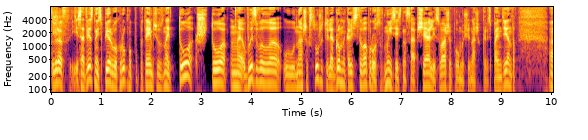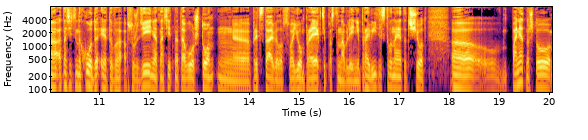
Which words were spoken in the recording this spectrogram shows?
Здравствуйте. И, соответственно, из первых рук мы попытаемся узнать то, что вызвало у наших слушателей огромное количество вопросов. Мы, естественно, сообщали с вашей помощью наших корреспондентов относительно относительно хода этого обсуждения, относительно того, что э, представило в своем проекте постановление правительства на этот счет. Э, понятно, что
